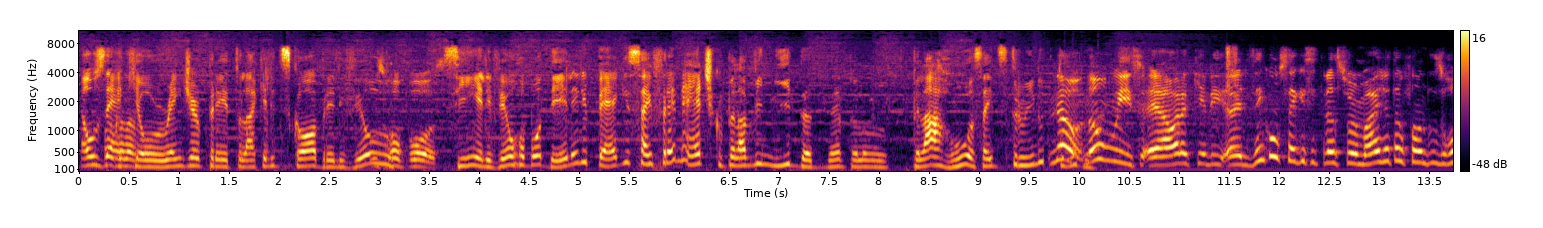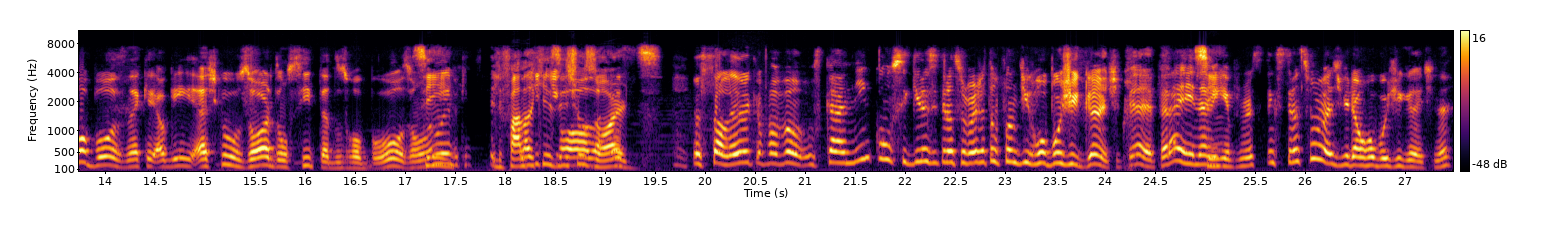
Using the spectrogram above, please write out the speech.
É o Zack, o Ranger preto lá, que ele descobre, ele vê os o. robôs. Sim, ele vê o robô dele, ele pega e sai frenético pela avenida, né? Pelo, pela rua, sai destruindo Não, tudo. não isso. É a hora que ele, eles nem conseguem se transformar e já estão falando dos robôs, né? Que alguém, acho que o Zordon cita dos robôs. Sim. não lembro que, Ele fala que, que que existe os rola? Zords. Eu só lembro que eu falava, "Bom, os caras nem conseguiram se transformar, já estão falando de robô gigante. Pera, pera aí, né, Sim. amiguinho? Primeiro você tem que se transformar de virar um robô gigante, né?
